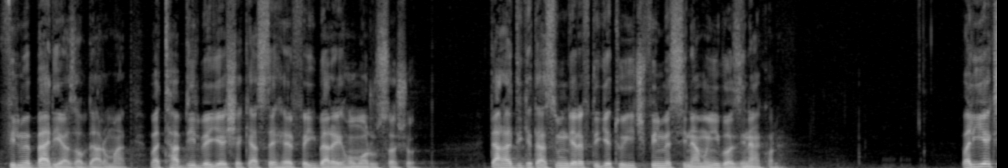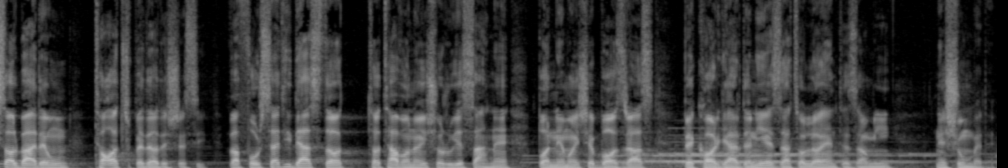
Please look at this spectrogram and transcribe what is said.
فیلم بدی از آب در اومد و تبدیل به یه شکست حرفه‌ای برای هوماروسا شد. در حدی که تصمیم گرفت دیگه تو هیچ فیلم سینمایی بازی نکنه. ولی یک سال بعد اون تئاتر به دادش رسید و فرصتی دست داد تا تواناییش رو روی صحنه با نمایش بازرس به کارگردانی عزت الله انتظامی نشون بده.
